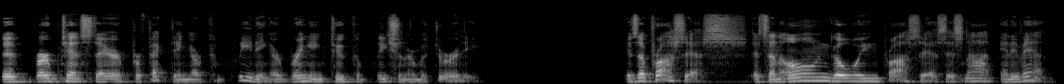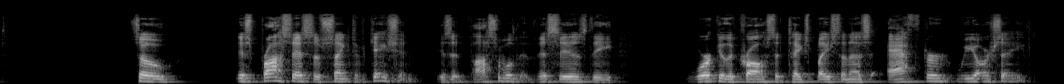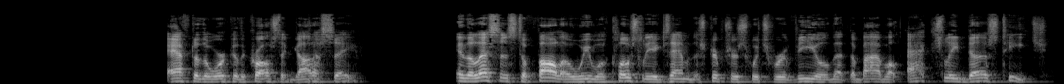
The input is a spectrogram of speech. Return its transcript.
The verb tense there, perfecting or completing or bringing to completion or maturity, is a process. It's an ongoing process. It's not an event. So, this process of sanctification, is it possible that this is the work of the cross that takes place in us after we are saved? After the work of the cross that got us saved? In the lessons to follow, we will closely examine the scriptures which reveal that the Bible actually does teach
